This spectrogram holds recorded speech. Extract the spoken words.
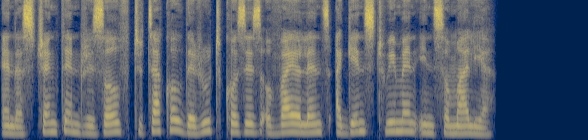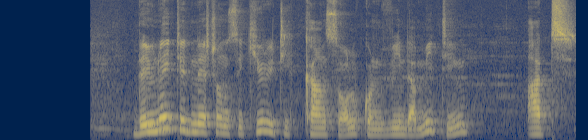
and a strengthened resolve to tackle the root causes of violence against women in Somalia. The United Nations Security Council convened a meeting at,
